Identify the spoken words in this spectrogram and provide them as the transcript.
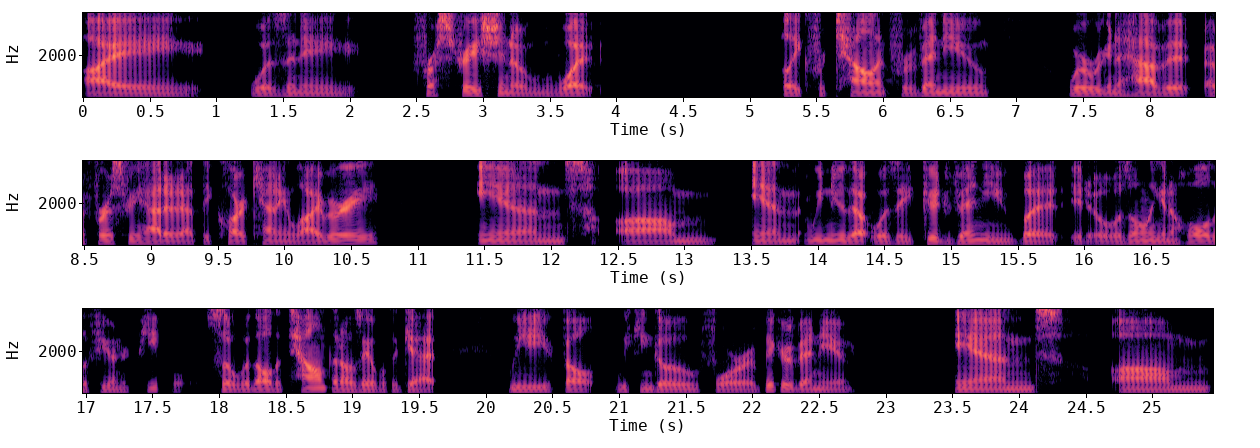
I was in a frustration of what, like, for talent, for venue, where we're going to have it. At first, we had it at the Clark County Library, and um, and we knew that was a good venue, but it, it was only going to hold a few hundred people. So with all the talent that I was able to get, we felt we can go for a bigger venue, and um,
